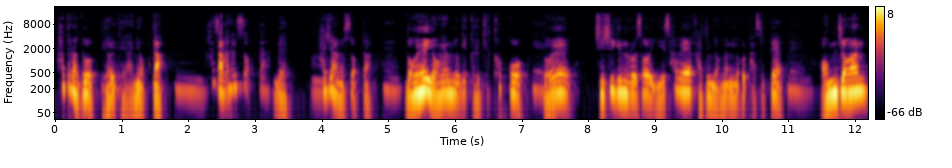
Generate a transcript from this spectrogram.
하더라도 별 예. 대안이 없다. 음, 하지 따로- 않을 수 없다. 네, 어. 하지 않을 수 없다. 예. 너의 영향력이 그렇게 컸고 예. 너의 지식인으로서 이 사회에 가진 영향력을 봤을 때 네. 엄정한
